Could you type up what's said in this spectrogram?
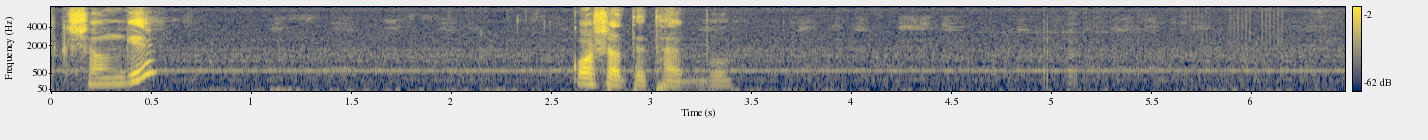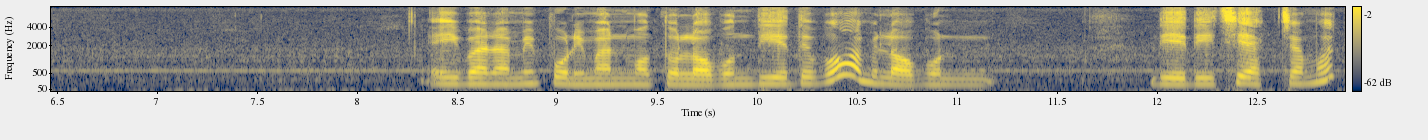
একসঙ্গে কষাতে থাকব। এইবার আমি পরিমাণ মতো লবণ দিয়ে দেব। আমি লবণ দিয়ে দিয়েছি এক চামচ,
